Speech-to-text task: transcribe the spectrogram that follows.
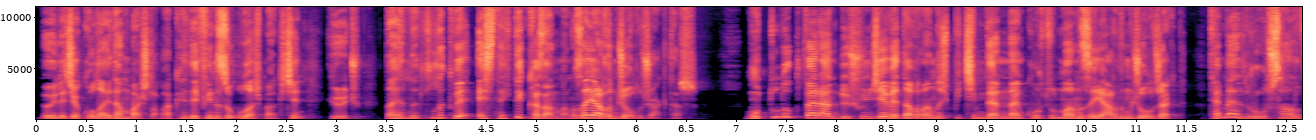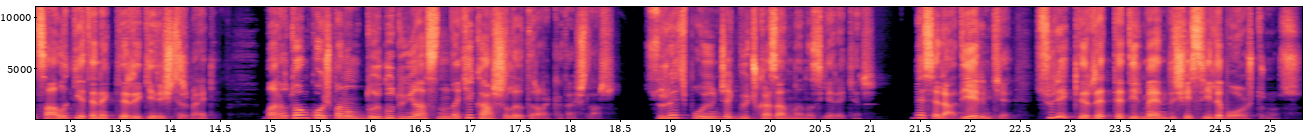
Böylece kolaydan başlamak hedefinize ulaşmak için güç, dayanıklılık ve esneklik kazanmanıza yardımcı olacaktır. Mutluluk veren düşünce ve davranış biçimlerinden kurtulmanıza yardımcı olacak temel ruhsal sağlık yetenekleri geliştirmek, maraton koşmanın duygu dünyasındaki karşılığıdır arkadaşlar. Süreç boyunca güç kazanmanız gerekir. Mesela diyelim ki sürekli reddedilme endişesiyle boğuştunuz.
